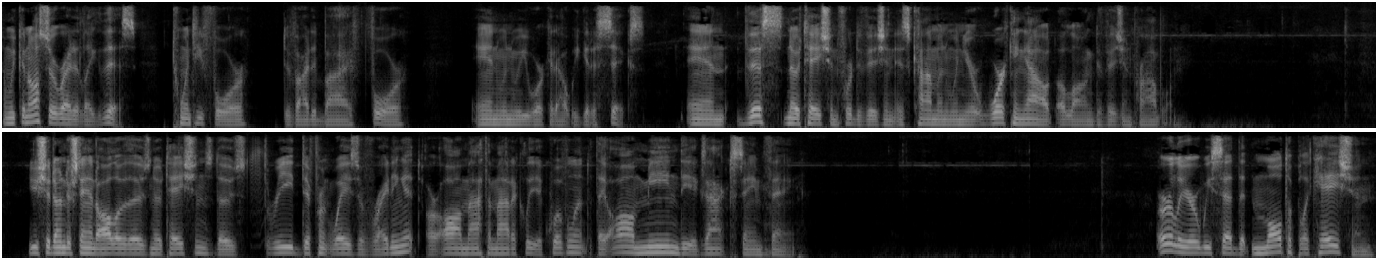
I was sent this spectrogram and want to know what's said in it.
And we can also write it like this, 24 divided by 4, and when we work it out we get a 6. And this notation for division is common when you're working out a long division problem. You should understand all of those notations. Those three different ways of writing it are all mathematically equivalent. They all mean the exact same thing. Earlier we said that multiplication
